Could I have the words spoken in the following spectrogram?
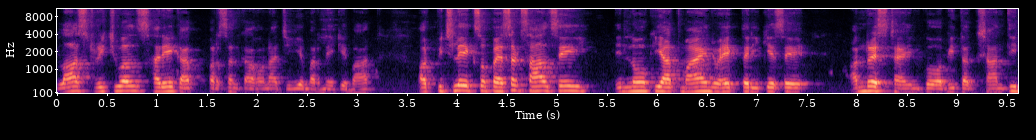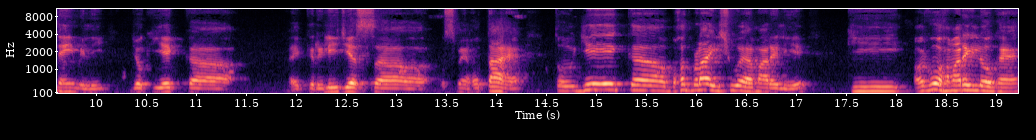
लास्ट रिचुअल्स हर एक पर्सन का होना चाहिए मरने के बाद। और पिछले एक सौ पैंसठ साल से इन लोगों की आत्माएँ जो है एक तरीके से अनरेस्ट है, इनको अभी तक शांति नहीं मिली, जो कि एक एक रिलीजियस उसमें होता है। तो ये एक बहुत बड़ा इशू है हमारे लिए कि, और वो हमारे ही लोग हैं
